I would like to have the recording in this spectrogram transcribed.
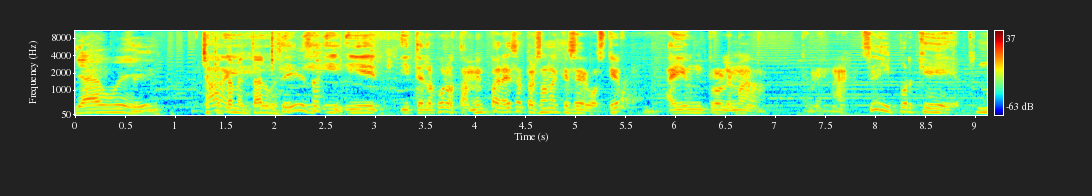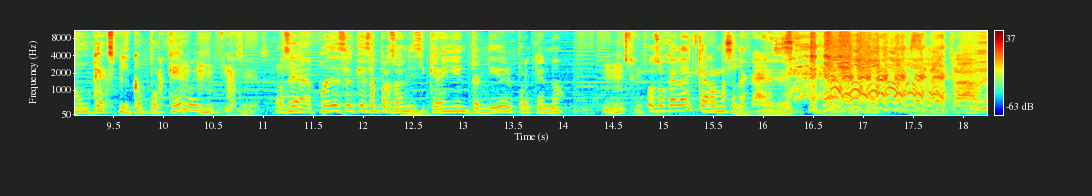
ya, güey. Sí. Chaqueta No, y- mental, güey. Sí. Y, y- y te lo juro, también para esa persona que se gosteó, hay un problema también. ah, Sí, porque nunca explicó por qué, güey. Así es. O sea, puede ser que esa persona ni siquiera haya entendido el por qué no. Sí. Pues ojalá el karma se la cae. se la cae.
